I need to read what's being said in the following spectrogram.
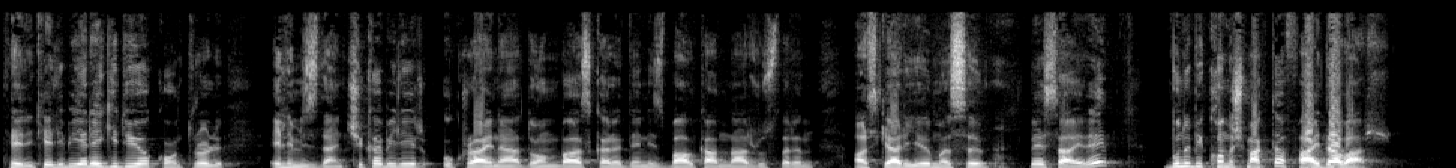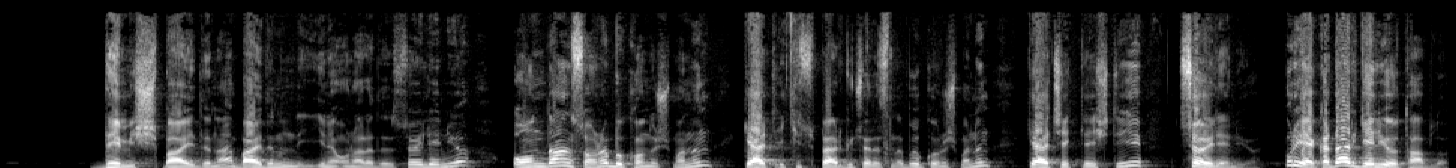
tehlikeli bir yere gidiyor. Kontrol elimizden çıkabilir. Ukrayna, Donbas, Karadeniz, Balkanlar, Rusların asker yığması vesaire. Bunu bir konuşmakta fayda var demiş Biden'a. Biden'ın yine onu aradığı söyleniyor. Ondan sonra bu konuşmanın gerçi iki süper güç arasında bu konuşmanın gerçekleştiği söyleniyor. Buraya kadar geliyor tablo.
